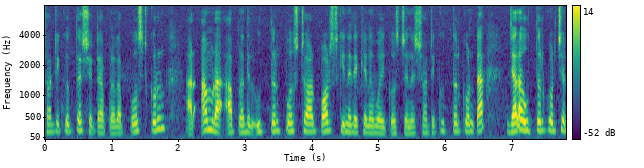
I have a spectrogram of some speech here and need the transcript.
সঠিক উত্তর সেটা আপনারা পোস্ট করুন। আর আমরা আপনাদের উত্তর পোস্ট হওয়ার পর স্ক্রিনে দেখে নেব এই কোশ্চেনের সঠিক উত্তর কোনটা। যারা উত্তর করছেন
